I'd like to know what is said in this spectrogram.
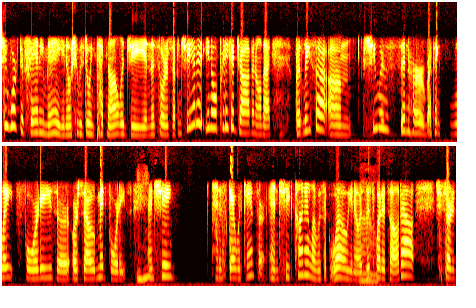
she worked at Fannie Mae. You know, she was doing technology and this sort of stuff, and she had a you know a pretty good job and all that. But Lisa, um, she was in her I think late forties or or so, mid 40s Mhm. and she had a scare with cancer and she kind of was like whoa you know is this what it's all about she started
